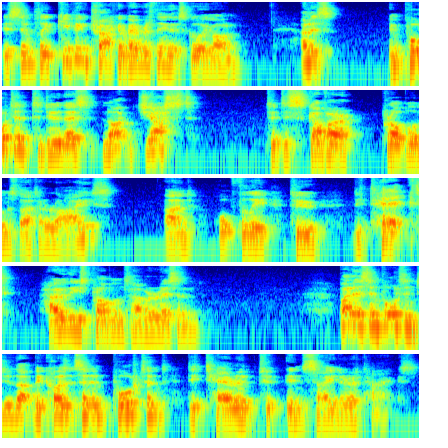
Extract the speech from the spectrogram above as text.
is simply keeping track of everything that's going on. And it's important to do this not just to discover problems that arise and hopefully to detect how these problems have arisen. But it's important to do that because it's an important deterrent to insider attacks.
